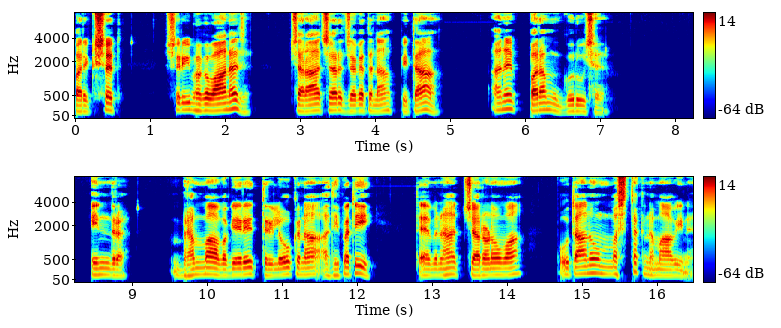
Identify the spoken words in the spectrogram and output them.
પરીક્ષિત. શ્રી ભગવાન જ ચરાચર જગતના પિતા અને પરમ ગુરુ છે. ઇન્દ્ર. બ્રહ્મા વગેરે ત્રિલોકના અધિપતિ તેમના ચરણોમાં પોતાનું મસ્તક નમાવીને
